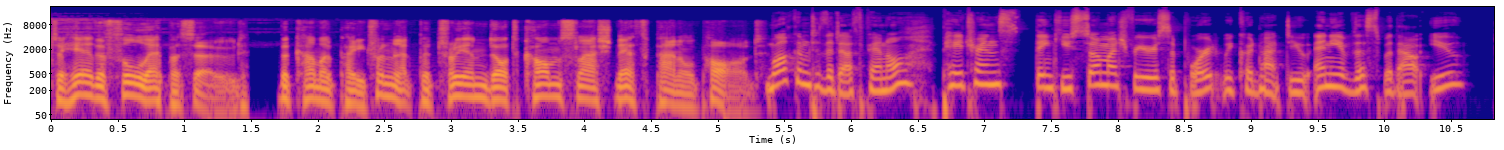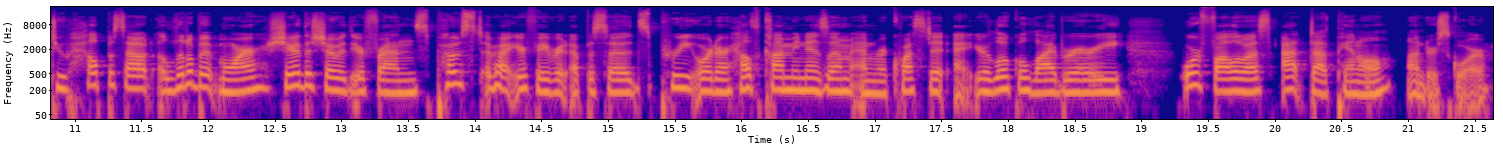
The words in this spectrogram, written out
To hear the full episode, become a patron at patreon.com slash deathpanelpod. Welcome to the Death Panel. Patrons, thank you so much for your support. We could not do any of this without you. To help us out a little bit more, share the show with your friends, post about your favorite episodes, pre order Health Communism, and request it at your local library, or follow us at deathpanel underscore.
